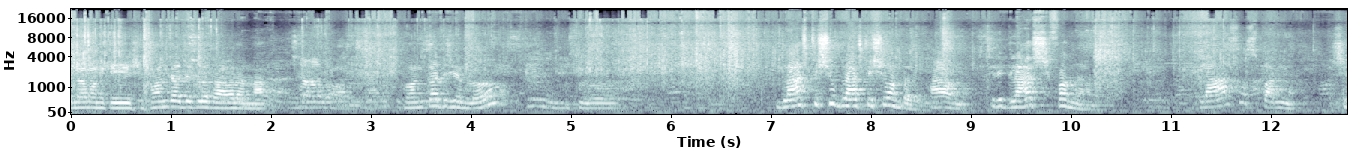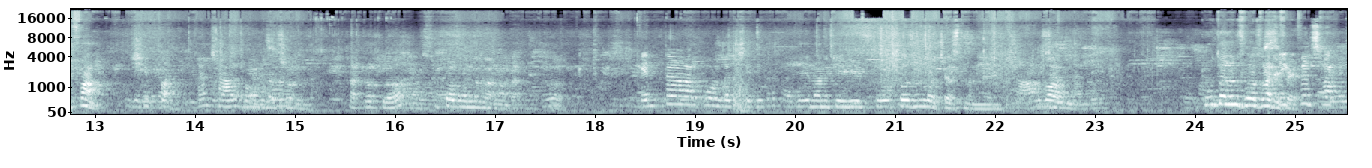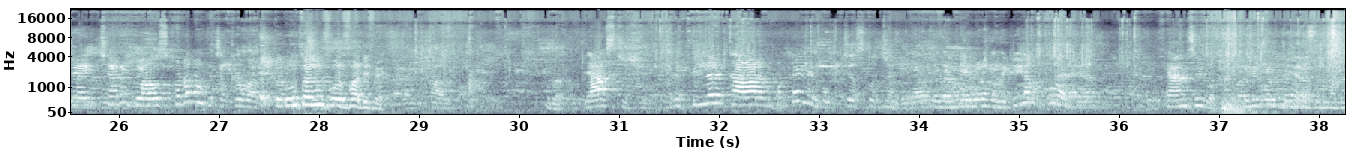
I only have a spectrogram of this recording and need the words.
ఇలా మనకి షిఫాన్ జాకెట్లో కావాలన్నా వంకా డిజైన్లో అసలు గ్లాస్ టిష్యూ గ్లాస్ టిష్యూ అంటారు. అవును. ఇది glass chiffon madam. Glass spun chiffon chiffon చాలా బాగుంది. చూడండి కట్వర్క్లో సూపర్ ఉంటుంది అనమాట ఎంత వరకు ఉండొచ్చు ఇది? మనకి ఫోర్ థౌజండ్లో వచ్చేస్తుందండి చాలా బాగుందండి. Two thousand four forty sequence వర్క్లో ఇచ్చారు బ్లౌజ్ కూడా మనకి చక్కగా work two thousand four forty five చాలా బాగుంది. గ్లాస్ టిష్యూ మీ పిల్లలకి కావాలనుకుంటే మీరు బుక్ చేసుకోవచ్చండి. ఇవన్నీ కూడా మనకి తక్కువ. ఫ్యాన్సీ ఇవన్నీ కూడా డిజైన్స్ అనమాట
